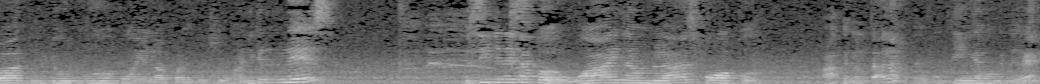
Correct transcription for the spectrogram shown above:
4720. Ha, ni kita tulis. Besi jenis apa? Y16 for apa? Ha, kena letak lah. Tak apa benda eh.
